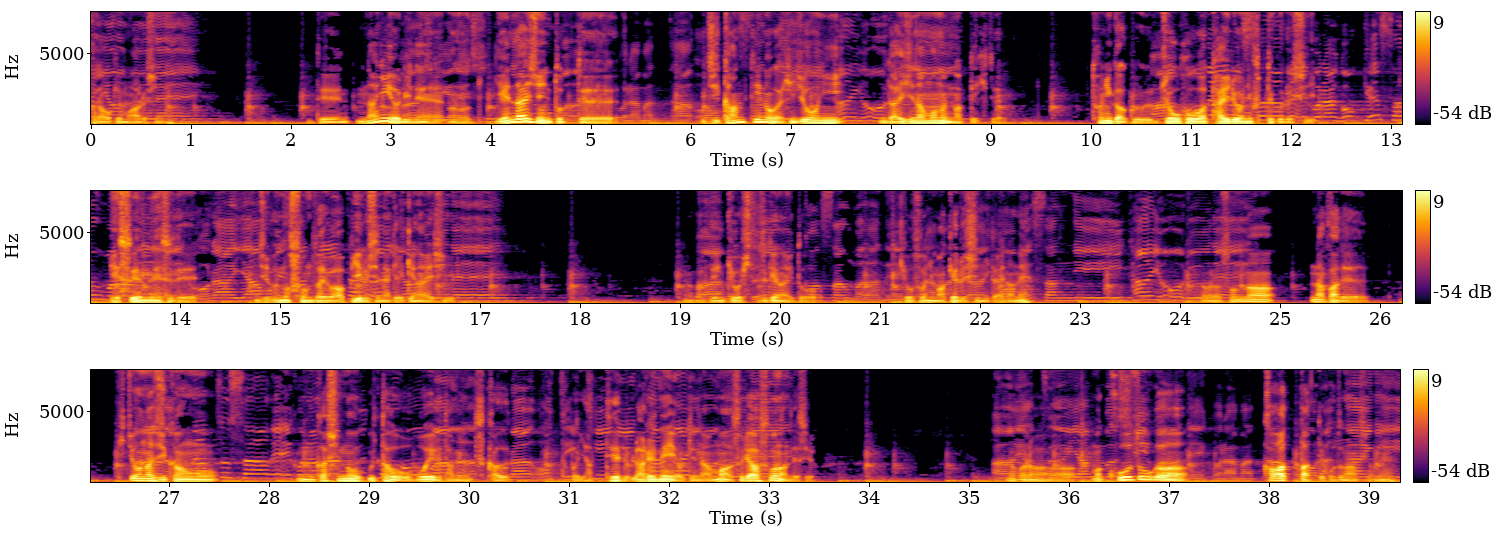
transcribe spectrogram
カラオケもあるしね。で何よりね現代人にとって時間っていうのが非常に大事なものになってきてとにかく情報は大量に降ってくるし SNS で自分の存在をアピールしなきゃいけないしなんか勉強し続けないと競争に負けるしみたいなね。だからそんな中で貴重な時間を昔の歌を覚えるために使うとかやってられねえよっていうのはまあそりゃそうなんですよ。だから、まあ、構造が変わったってことなんですよね。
